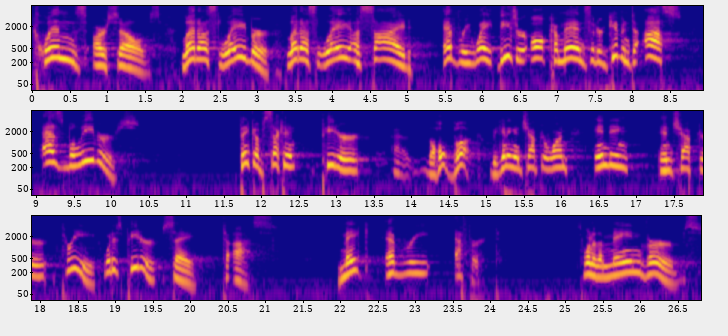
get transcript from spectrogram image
cleanse ourselves. Let us labor. Let us lay aside every weight. These are all commands that are given to us as believers. Think of 2 Peter, uh, the whole book, beginning in chapter 1, ending in chapter 3. What does Peter say? to us. Make every effort. It's one of the main verbs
